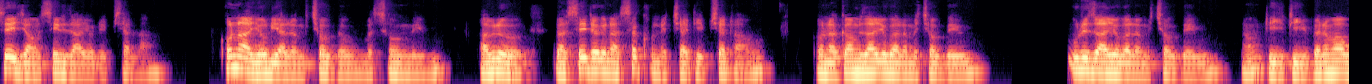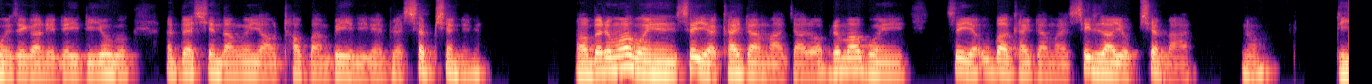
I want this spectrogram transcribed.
စိတ်ကြောင့်စေတစာယုတ်တွေဖြစ်လာ ခုနယုတ်တွေကလည်းမချုပ်သေးဘူးမဆုံးသေးဘူးဘာဖြစ်လို့သူကစိတ်တက္ကနာ16ချက်တိဖြစ်တာဟုတ်ခုနကမ္မဇာယုတ်ကလည်းမချုပ်သေးဘူးဥရဇာယုတ်ကလည်းမချုပ်သေးဘူးနော်ဒီဒီဗရမဝင်စိတ်ကနေဒီဒီယုတ်ကိုအသက်ရှင်တန်ခွင့်ရအောင်ထောက်ပံ့ပေးနေတဲ့အတွက်ဆက်ဖြစ်နေတယ်ဟောပရမဘဝင်စိတ်ရခိုက်တာမှာကြတော့ပရမဘဝင်စိတ်ရဥပခိုက်တာမှာစိတ်စားရုပ်ဖြစ်လာနော်ဒီ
